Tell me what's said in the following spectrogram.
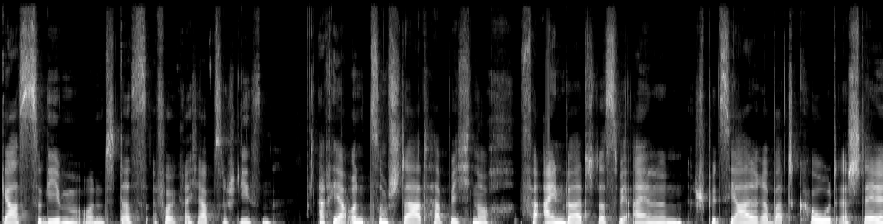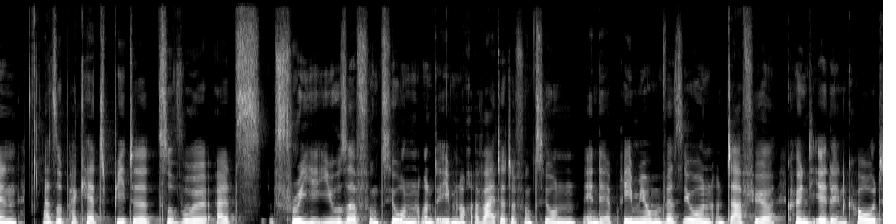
Gas zu geben und das erfolgreich abzuschließen. Ach ja, und zum Start habe ich noch vereinbart, dass wir einen Spezialrabattcode erstellen. Also Parkett bietet sowohl als Free-User-Funktionen und eben noch erweiterte Funktionen in der Premium-Version. Und dafür könnt ihr den Code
